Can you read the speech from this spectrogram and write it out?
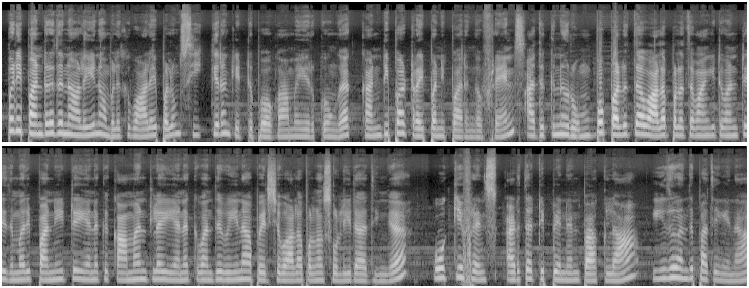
இப்படி பண்ணுறதுனாலையும் நம்மளுக்கு வாழைப்பழம் சீக்கிரம் கெட்டு போகாமல் இருக்குங்க. கண்டிப்பாக ட்ரை பண்ணி பாருங்கள் ஃப்ரெண்ட்ஸ் அதுக்குன்னு ரொம்ப பழுத்த வாழைப்பழத்தை வாங்கிட்டு வந்துட்டு இது மாதிரி பண்ணிவிட்டு எனக்கு கமெண்ட்டில் எனக்கு வந்து வீணாக போயிடுச்சு வாழைப்பழம் சொல்லிடாதீங்க. ஓகே ஃப்ரெண்ட்ஸ் அடுத்த டிப் என்னென்னு பார்க்கலாம். இது வந்து பார்த்திங்கன்னா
